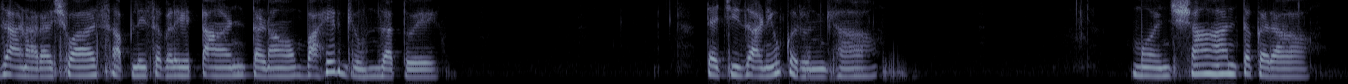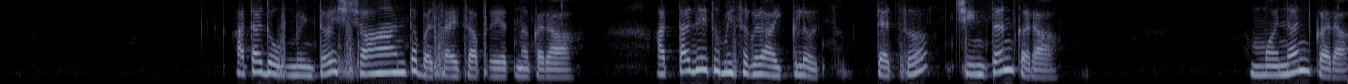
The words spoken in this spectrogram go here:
जाणारा श्वास आपले सगळे ताण तणाव बाहेर घेऊन जातोय. त्याची जाणीव करून घ्या. मन शांत करा. आता दोन मिनटं शांत बसायचा प्रयत्न करा. आत्ता जे तुम्ही सगळं ऐकलं त्याचं चिंतन करा. मनन करा.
